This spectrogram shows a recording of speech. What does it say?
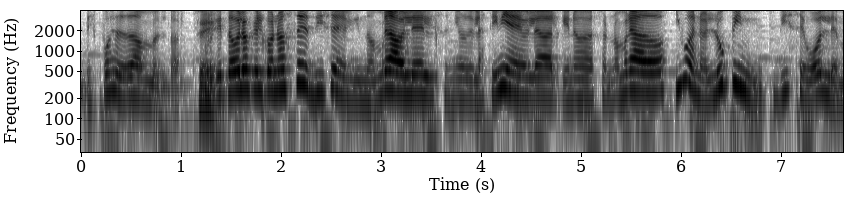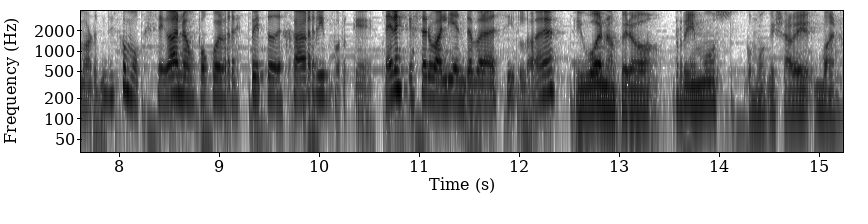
después de Dumbledore. Sí. Porque todos los que él conoce dicen el innombrable, el señor de las tinieblas, el que no debe ser nombrado. Y bueno, Lupin dice Voldemort. Es como que se gana un poco el respeto de Harry porque tenés que ser valiente para decirlo, ¿eh? y bueno, pero Remus como que ya ve, bueno,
